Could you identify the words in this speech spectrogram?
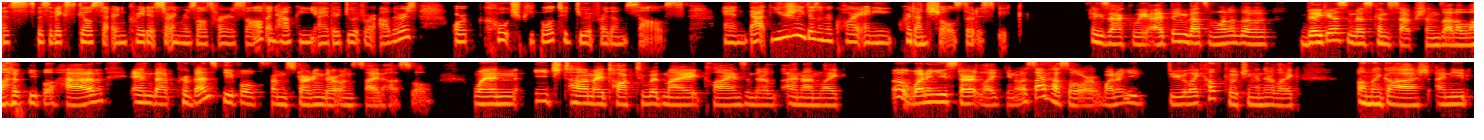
a specific skill set and created certain results for yourself? And how can you either do it for others or coach people to do it for themselves? And that usually doesn't require any credentials so to speak. Exactly. I think that's one of the biggest misconceptions that a lot of people have and that prevents people from starting their own side hustle. When each time i talk to with my clients and they're and i'm like oh why don't you start like you know a side hustle or why don't you do like health coaching and they're like oh my gosh, I need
